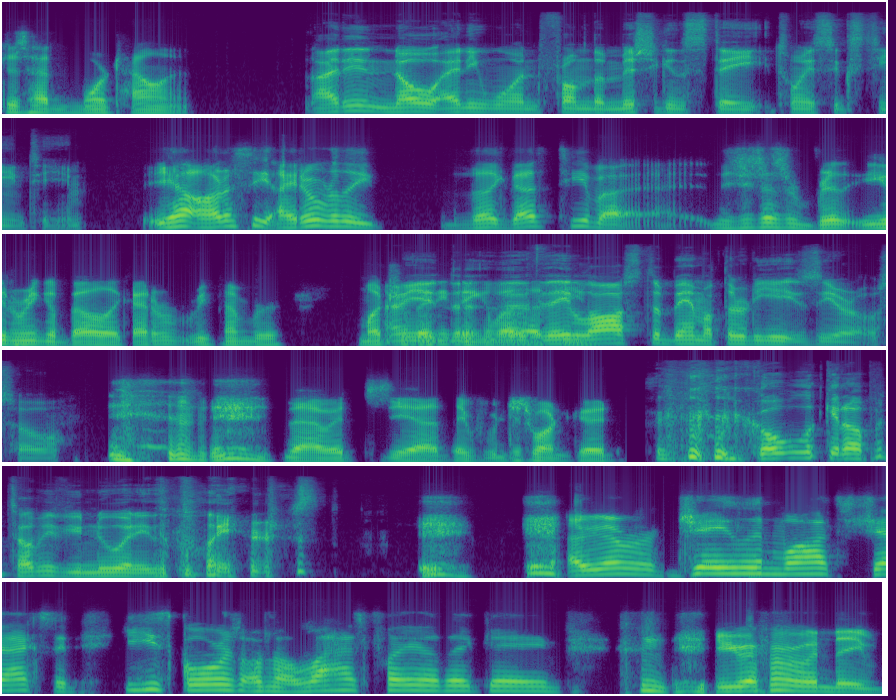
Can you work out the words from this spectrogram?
just had more talent. I didn't know anyone from the Michigan State 2016 team. Yeah, honestly, I don't really like that team. Uh, it just doesn't really even ring a bell. Like I don't remember much I mean, of anything the, about that. They team. lost to Bama 38-0, so no, it's yeah, they just weren't good. Go look it up and tell me if you knew any of the players. I remember Jalen Watts Jackson. He scores on the last play of the game. you remember when they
